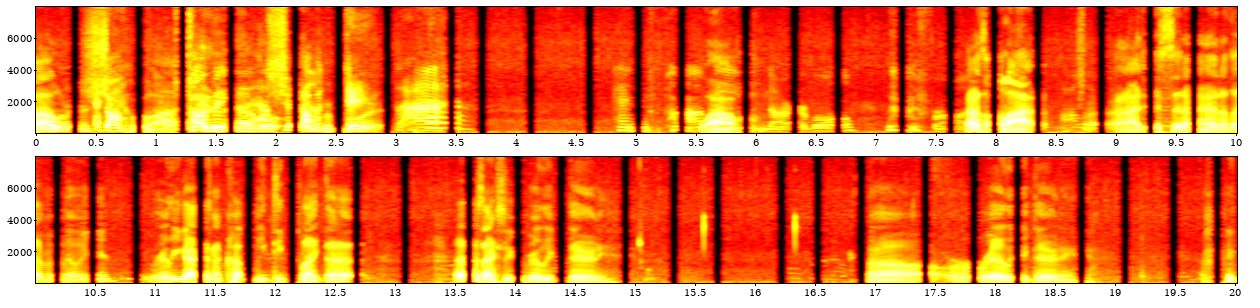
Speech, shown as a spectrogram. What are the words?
followers. Shamba. Come on. Tarbi. I had a little Shabba overboard. Ah, And Fabi Wow. Narble. From That's a lot. And I just said I had 11 million. Really? You guys gonna cut me deep like that? That's actually really dirty. Uh, really dirty. they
